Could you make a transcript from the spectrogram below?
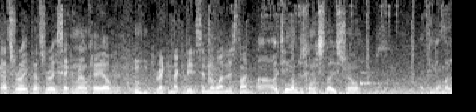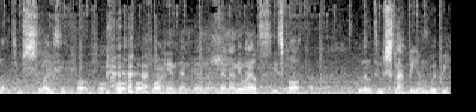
that's right, that's right. Second round KO. Do you reckon that could be the similar one this time? Uh, I think I'm just going to slice through him. I think I'm a little too slicey for for, for, for, for him than, than than anyone else he's fought. A little too snappy and whippy,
